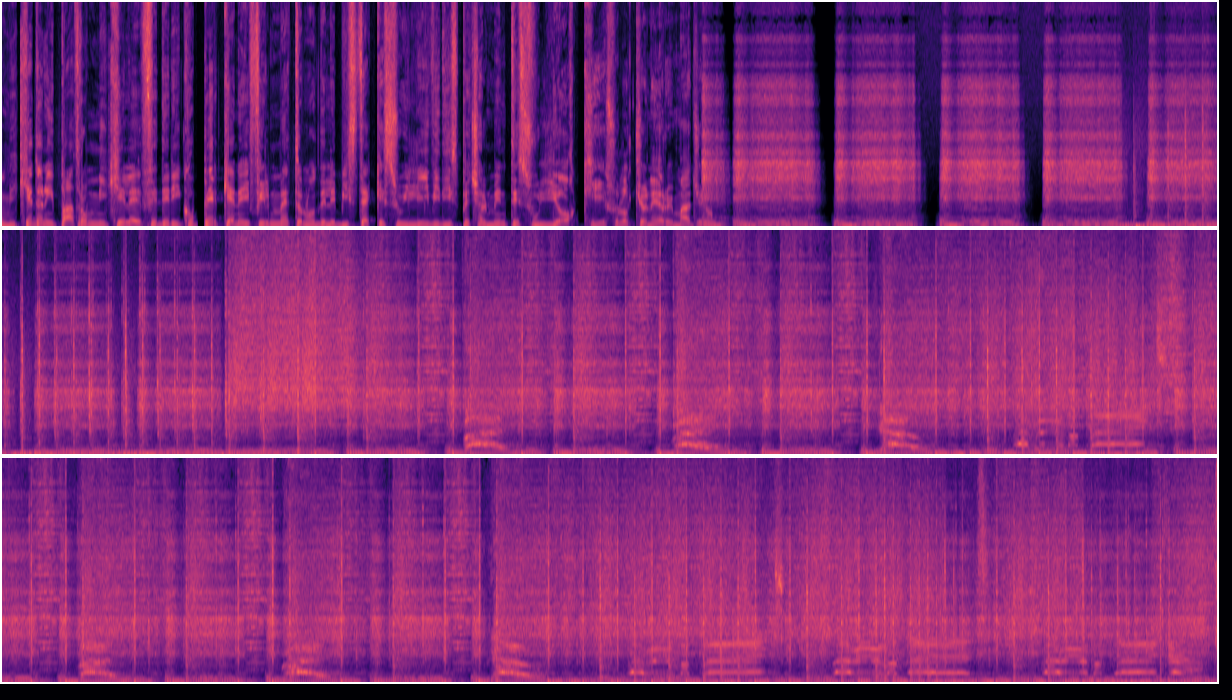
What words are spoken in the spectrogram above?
Mi chiedono i patron Michele e Federico perché nei film mettono delle bistecche sui lividi, specialmente sugli occhi, sull'occhio nero immagino.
